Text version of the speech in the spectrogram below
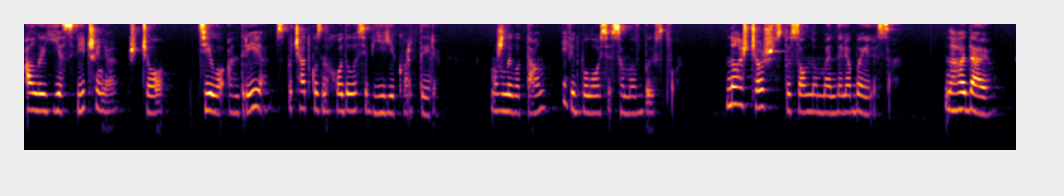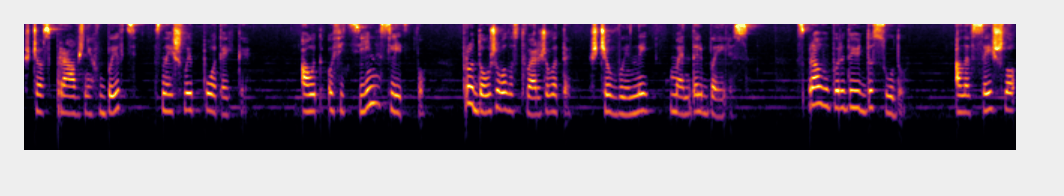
Але є свідчення, що тіло Андрія спочатку знаходилося в її квартирі. Можливо, там і відбулося саме вбивство. Ну а що ж стосовно Менделя Бейліса? Нагадаю, що справжніх вбивць знайшли потайки, а от офіційне слідство продовжувало стверджувати, що винний Мендель Бейліс. Справу передають до суду, але все йшло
